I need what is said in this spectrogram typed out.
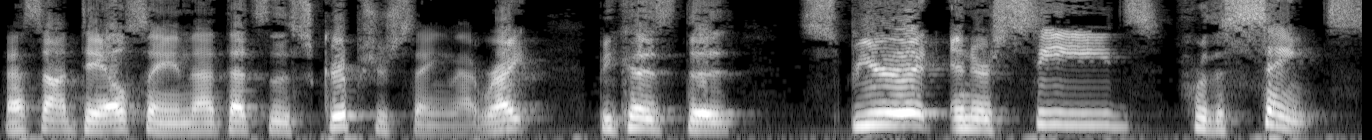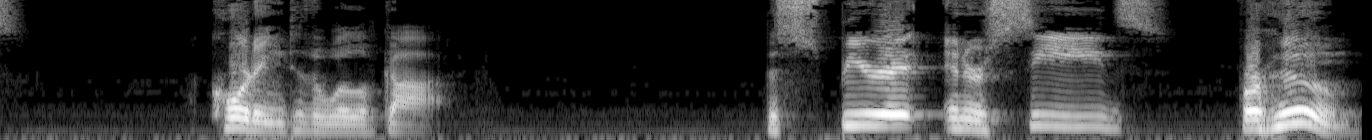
That's not Dale saying that, that's the scripture saying that, right? Because the Spirit intercedes for the saints according to the will of God. The Spirit intercedes for whom?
